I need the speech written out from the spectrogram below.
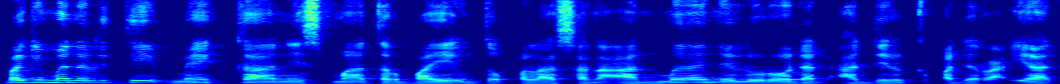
bagi meneliti mekanisme terbaik untuk pelaksanaan menyeluruh dan adil kepada rakyat.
